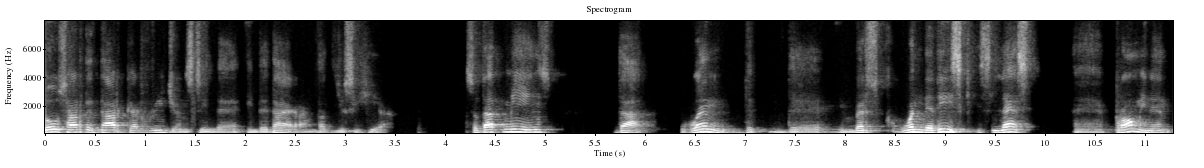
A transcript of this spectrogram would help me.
Those are the darker regions in the, in the diagram that you see here. So that means that when the, the inverse, when the disk is less uh, prominent,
